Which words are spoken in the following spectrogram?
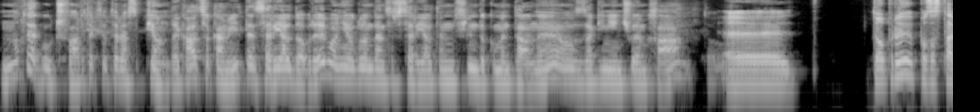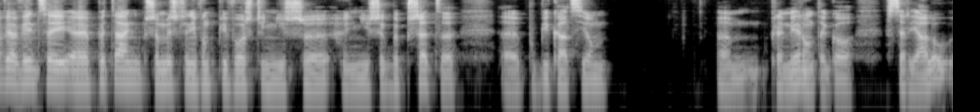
No to jak był czwartek, to teraz piątek. Ale co Kamil, ten serial dobry, bo nie oglądałem też serial, ten film dokumentalny o zaginięciu MH. To... E, dobry, pozostawia więcej e, pytań, przemyśleń, wątpliwości niż, e, niż jakby przed publikacją, premierą tego serialu.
